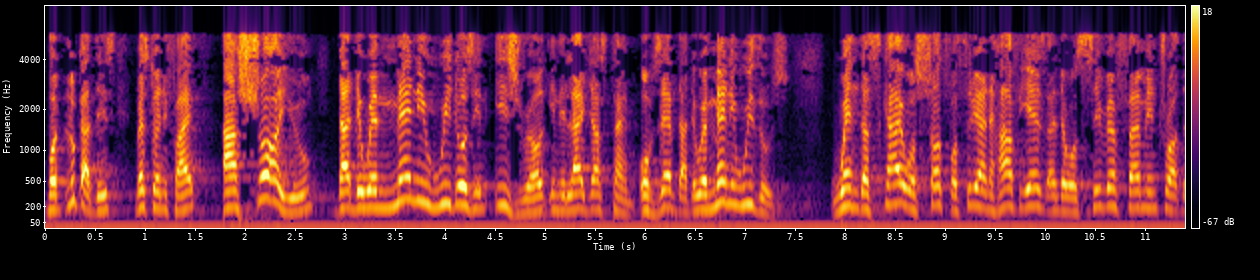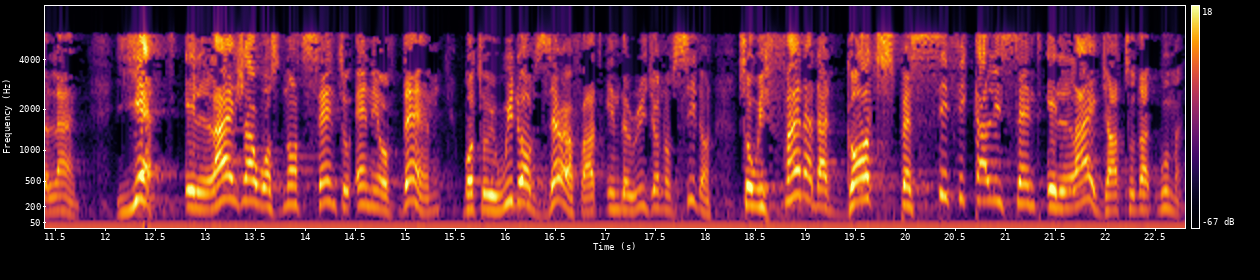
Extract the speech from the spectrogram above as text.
But look at this, verse 25. I assure you that there were many widows in Israel in Elijah's time. Observe that there were many widows. When the sky was shut for three and a half years and there was severe famine throughout the land. Yet Elijah was not sent to any of them, but to a widow of Zarephath in the region of Sidon. So we find out that God specifically sent Elijah to that woman.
